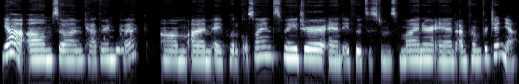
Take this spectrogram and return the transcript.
Yeah, um, so I'm Katherine Peck. Um, I'm a political science major and a food systems minor, and I'm from Virginia.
